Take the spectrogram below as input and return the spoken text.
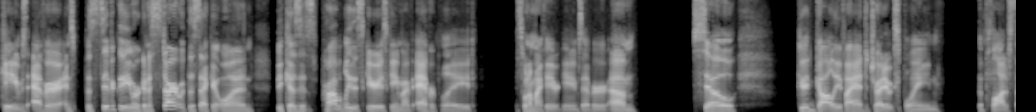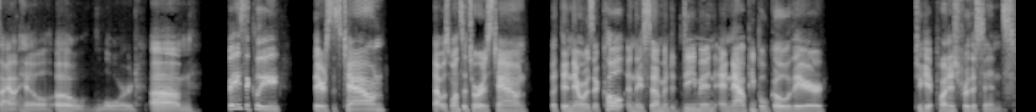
games ever, and specifically, we're going to start with the second one because it's probably the scariest game I've ever played. It's one of my favorite games ever. Um, so, good golly, if I had to try to explain the plot of Silent Hill, oh lord. Um, basically, there's this town that was once a tourist town, but then there was a cult and they summoned a demon, and now people go there to get punished for the sins.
